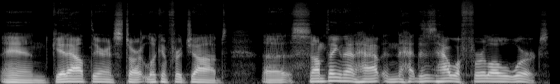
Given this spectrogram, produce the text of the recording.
and get out there and start looking for jobs. Uh, something that happened. This is how a furlough works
